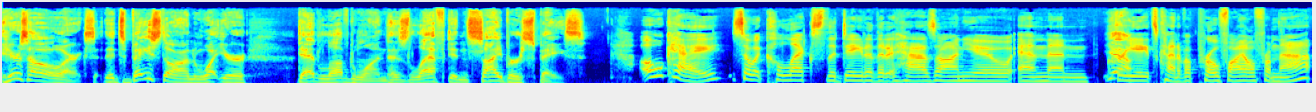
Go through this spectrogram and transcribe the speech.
here's how it works it's based on what your dead loved one has left in cyberspace Okay, so it collects the data that it has on you and then Yeah. creates kind of a profile from that.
